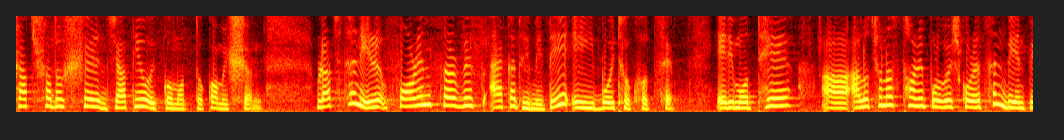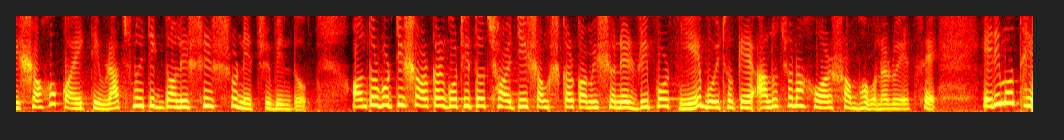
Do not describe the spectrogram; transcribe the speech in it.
সাত সদস্যের জাতীয় ঐক্যমত্য কমিশন। রাজধানীর ফরেন সার্ভিস একাডেমিতে এই বৈঠক হচ্ছে। এরই মধ্যে আলোচনা স্থলে প্রবেশ করেছেন বিএনপি সহ কয়েকটি রাজনৈতিক দলের শীর্ষ নেতৃবৃন্দ। অন্তর্বর্তী সরকার গঠিত ছয়টি সংস্কার কমিশনের রিপোর্ট নিয়ে বৈঠকে আলোচনা হওয়ার সম্ভাবনা রয়েছে। এরই মধ্যে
